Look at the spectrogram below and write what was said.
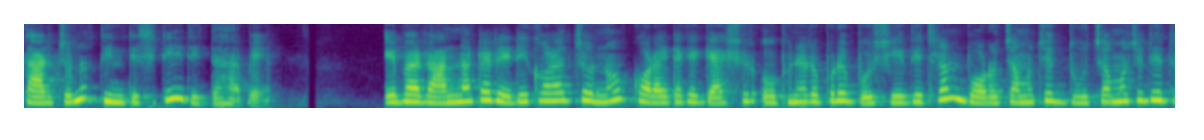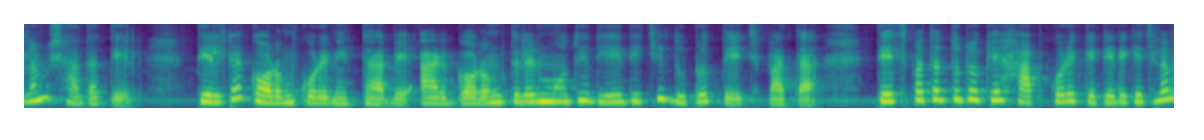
তার জন্য তিনটে সিটি দিতে হবে। এবার রান্নাটা রেডি করার জন্য কড়াইটাকে গ্যাসের ওভেনের ওপরে বসিয়ে দিয়েছিলাম। বড় চামচের দু চামচ দিয়ে দিলাম সাদা তেল। তেলটা গরম করে নিতে হবে। আর গরম তেলের মধ্যে দিয়ে দিচ্ছি দুটো তেজপাতা। তেজপাতা দুটোকে হাফ করে কেটে রেখেছিলাম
